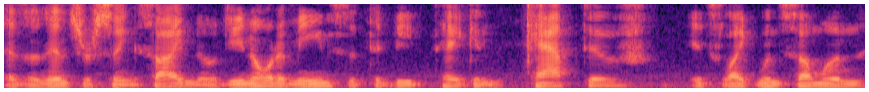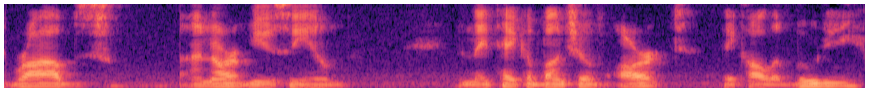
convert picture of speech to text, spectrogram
as an interesting side note, do you know what it means to t- be taken captive? It's like when someone robs an art museum and they take a bunch of art, they call it booty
